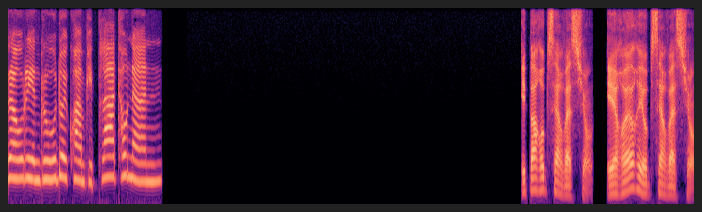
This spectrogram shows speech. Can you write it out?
เราเรียนรู้โดยความผิดพลาดเท่านั้น Et par observation. Erreur et observation.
